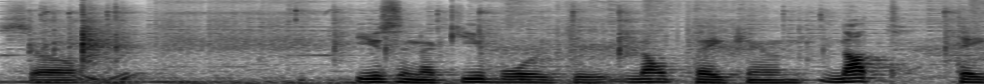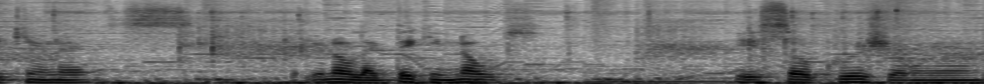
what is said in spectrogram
so using a keyboard to not taking, not taking it, you know, like taking notes is so crucial, you know.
